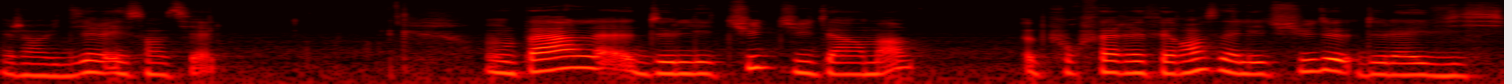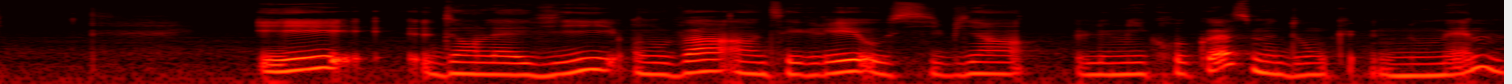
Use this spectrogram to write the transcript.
j'ai envie de dire, essentiel. On parle de l'étude du dharma pour faire référence à l'étude de la vie. Et dans la vie, on va intégrer aussi bien le microcosme, donc nous-mêmes,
